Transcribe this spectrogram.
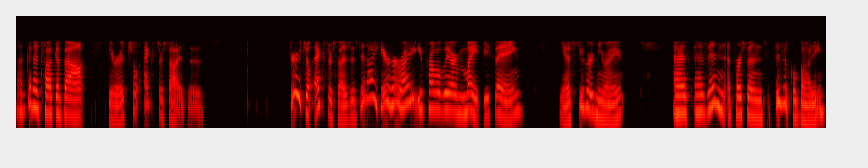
I'm going to talk about spiritual exercises. Spiritual exercises. Did I hear her right? You probably are might be saying, "Yes, you heard me right." As as in a person's physical body,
